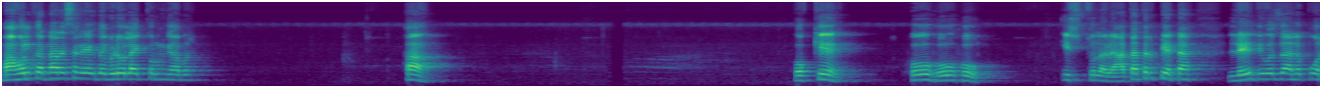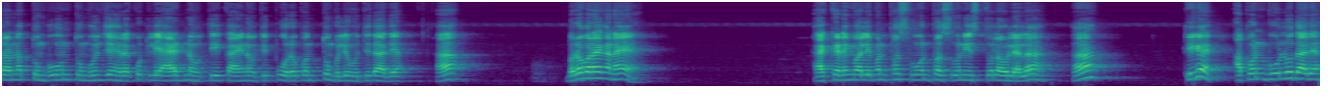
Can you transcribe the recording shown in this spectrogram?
माहोल करणारे सगळे एकदा व्हिडिओ लाईक करून घ्या बरं. हां. ओके. हो हो हो. इस्तुला आता तर पेटा. लय दिवस झालं पोरांना तुंबून तुंबून चेहरा कुठली ॲड नव्हती काय नव्हती पोरं पण तुंबली होती दाद्या. हा? बरोबर आहे का नाही? अकॅडमीवाले पण फसवून फसवून इस्तू लावल्याला हा? ठीक आहे. आपण बोलू दाद्या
